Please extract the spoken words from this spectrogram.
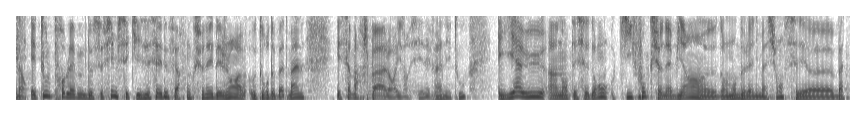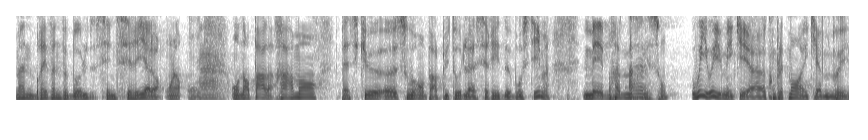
Non. Et tout le problème de ce film, c'est qu'ils essayent de faire fonctionner des gens autour de Batman, et ça marche pas. Alors, ils ont essayé les vannes et tout. Et il y a eu un antécédent qui fonctionnait bien euh, dans le monde de l'animation, c'est euh, Batman Brave and the Bold. C'est une série, alors on, on, on en parle rarement parce que euh, souvent on parle plutôt de la série de Bruce Timm, mais Batman. Ah. Oui, oui, mais qui a complètement et qui a, Oui,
